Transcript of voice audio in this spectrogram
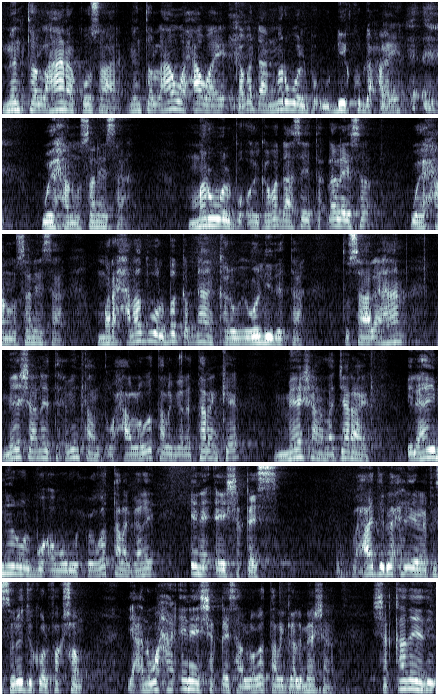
Mental ahaana kuu soo haray. Mental ahaan waxaa waaye gabadhan mar walba uu dhiig ku dhacayo way xanuunsanaysaa. Mar walba oy gabadhaasay ta dhalaysa way xanuunsanaysaa. Marxalad walba gabdhahan kale way uga liidataa. Tusaale ahaan meeshaanay taxbintan waxaa looga talagalay tarankee meeshaan la jaraayo ilaahay meel walbuu abuur wuxuu uga talagalay inay ay shaqaysa waxaa jira waxa la yidhaha physiological function. Yacni waxaa inay shaqaysaa looga talagalay meeshaan. Shaqadeedii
